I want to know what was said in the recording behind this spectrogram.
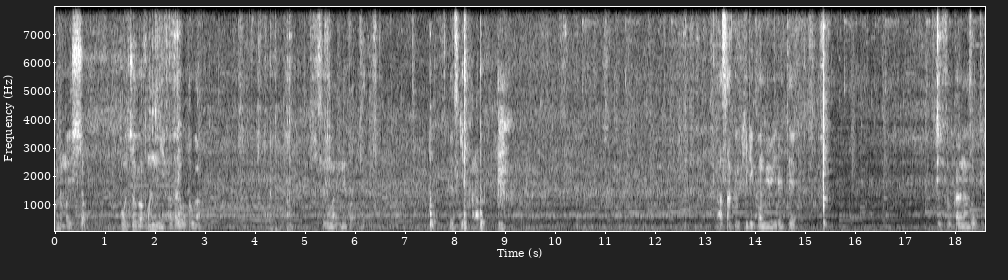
これも一緒。包丁が骨に当たる音がするまでねこうやって。で次腹浅く切り込みを入れて。こからなぞっていく。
